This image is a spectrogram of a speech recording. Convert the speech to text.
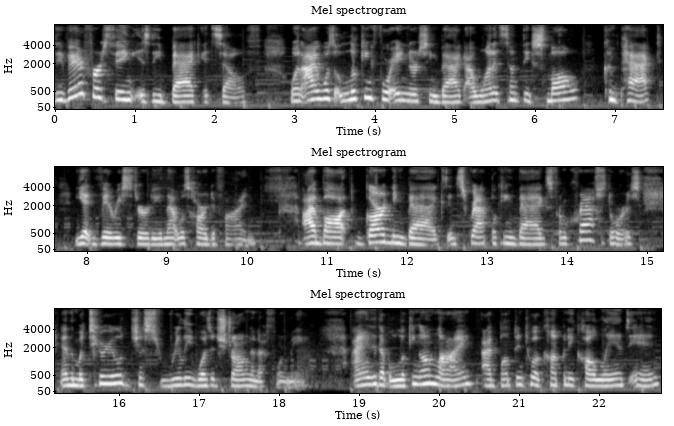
The very first thing is the bag itself. When I was looking for a nursing bag, I wanted something small, compact, yet very sturdy, and that was hard to find. I bought gardening bags and scrapbooking bags from craft stores, and the material just really wasn't strong enough for me. I ended up looking online. I bumped into a company called Lands End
